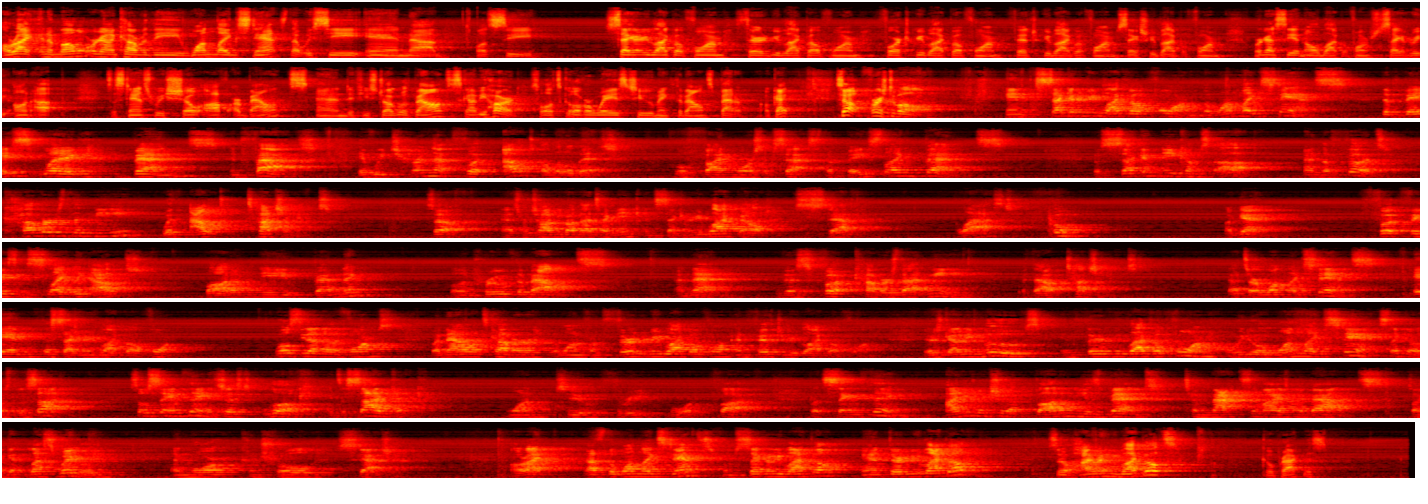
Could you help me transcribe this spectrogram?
All right, in a moment, we're going to cover the one leg stance that we see in, uh, let's see, second degree black belt form, third degree black belt form, fourth degree black belt form, fifth degree black belt form, sixth degree black belt form. We're going to see it in all black belt forms from second degree on up. It's a stance where we show off our balance, and if you struggle with balance, it's going to be hard. So let's go over ways to make the balance better, okay? So, first of all, in second degree black belt form, the one leg stance, the base leg bends. In fact, if we turn that foot out a little bit, we'll find more success. The base leg bends. The second knee comes up, and the foot covers the knee without touching it. So, as we're talking about that technique in secondary black belt, step, blast, boom. Again, foot facing slightly out, bottom knee bending will improve the balance. And then this foot covers that knee without touching it. That's our one leg stance in the secondary black belt form. We'll see that in other forms, but now let's cover the one from third degree black belt form and fifth degree black belt form. There's gonna be moves in third degree black belt form where we do a one leg stance that goes to the side. So same thing, it's just, look, it's a side kick. One, two, three, four, five. But same thing, I need to make sure that bottom knee is bent to maximize my balance. So I get less wiggly and more controlled stretching. All right, that's the one leg stance from second degree black belt and third degree black belt. So high ranking black belts, go practice.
